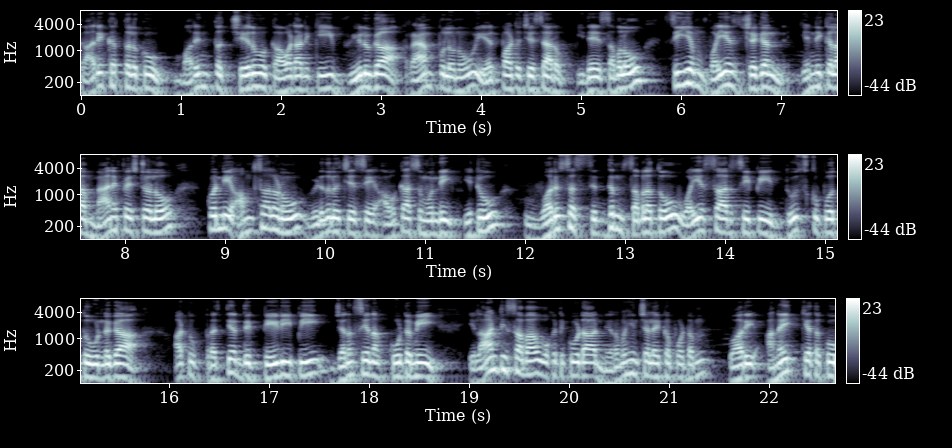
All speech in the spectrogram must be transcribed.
కార్యకర్తలకు మరింత చేరువ కావడానికి వీలుగా ర్యాంపులను ఏర్పాటు చేశారు. ఇదే సభలో సీఎం వైఎస్ జగన్ ఎన్నికల మేనిఫెస్టోలో కొన్ని అంశాలను విడుదల చేసే అవకాశం ఉంది. ఇటు వరుస సిద్ధం సభలతో వైఎస్ఆర్సీపీ దూసుకుపోతూ ఉండగా అటు ప్రత్యర్థి టీడీపీ జనసేన కూటమి ఇలాంటి సభ ఒకటి కూడా నిర్వహించలేకపోవటం వారి అనైక్యతకు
